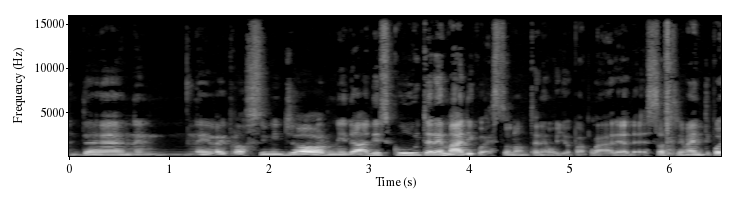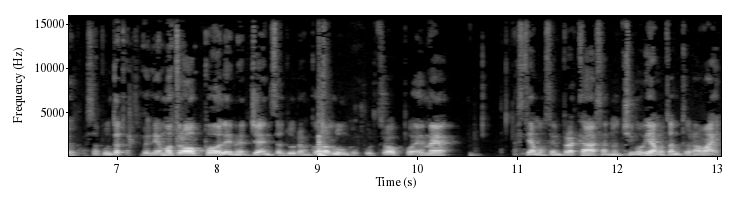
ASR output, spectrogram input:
de, ne, nei prossimi giorni da discutere, ma di questo non te ne voglio parlare adesso, altrimenti poi in questa puntata speriamo troppo, l'emergenza dura ancora a lungo purtroppo, ahimè, stiamo sempre a casa, non ci muoviamo, tanto oramai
